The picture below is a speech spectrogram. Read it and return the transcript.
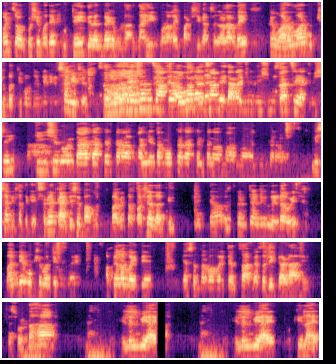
पण चौकशीमध्ये कुठेही दिरंगाई होणार नाही कोणालाही पाठशी घातलं जाणार नाही. हे वारंवार मुख्यमंत्री म्हणून त्यांनी सांगितलं तीनशे दोन दाखल करा अन्यथा मोका दाखल करा मा- मा- करावा. मी सांगितलं की सगळ्या कायदेशीर बाबत बाबी तपासल्या जातील आणि त्यावरच त्यांचा निर्णय होईल. माननीय मुख्यमंत्री महोदय आपल्याला माहिती आहे या संदर्भामध्ये त्यांचा अभ्यास अधिक गाडा आहे. ते स्वतः एल एल बी आहे एल एल बी आहेत वकील आहेत.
